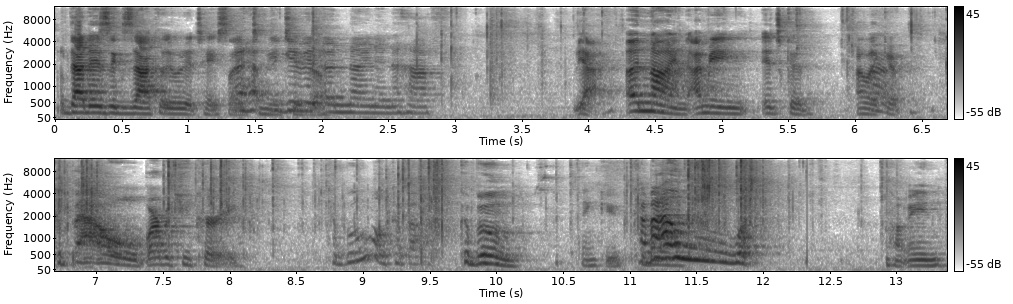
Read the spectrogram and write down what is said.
that is exactly what it tastes like I have to to give too. it though. a nine and a half. Yeah, a nine. I mean, it's good. I like Alright. it. Kabow barbecue curry. Kaboom or kabow? Kaboom. Thank you. Kabow! I mean,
